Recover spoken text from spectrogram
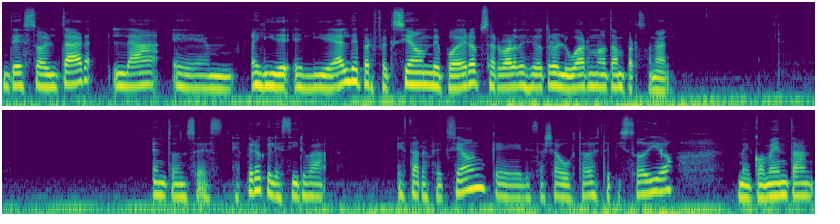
de soltar la, em, el, ideal de perfección, de poder observar desde otro lugar no tan personal. Entonces, espero que les sirva esta reflexión, que les haya gustado este episodio. Me comentan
